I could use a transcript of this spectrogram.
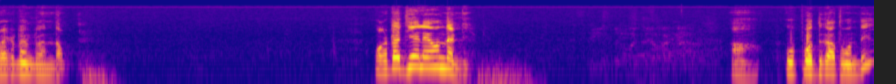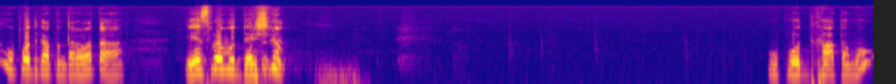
ప్రకటన గ్రంథం. ఒకటో అధ్యాయం ఏముందండి? ఉపోద్ఘాతం ఉంది. ఉపోద్ఘాతం తర్వాత యేసుప్రభు దర్శనం. ఉపోద్ఘాతము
